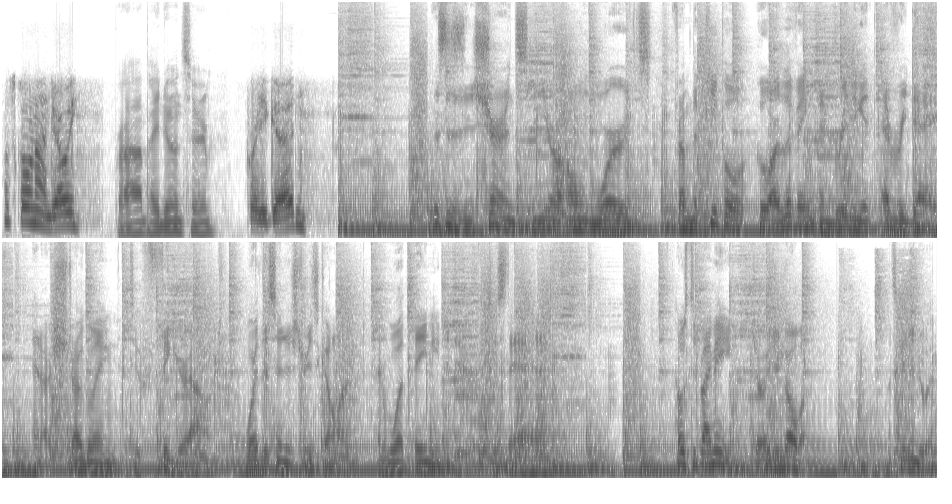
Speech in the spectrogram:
What's going on, Joey? Rob, how you doing, sir? Pretty good. This is insurance in your own words from the people who are living and breathing it every day and are struggling to figure out where this industry is going and what they need to do to stay ahead. Hosted by me, Joey Giangola. Let's get into it.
